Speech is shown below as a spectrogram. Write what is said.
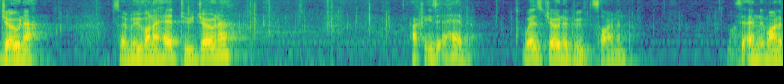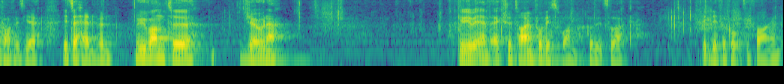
Jonah. So move on ahead to Jonah. Actually, is it ahead? Where's Jonah grouped, Simon? It end minor prophets? Yeah, it's ahead then. Move on to Jonah. give you a bit of extra time for this one because it's like a bit difficult to find.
